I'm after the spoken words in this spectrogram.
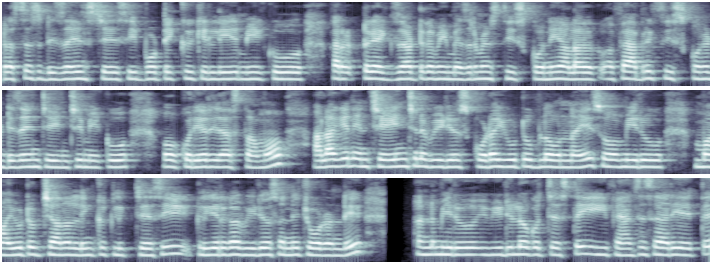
dresses designs చేసి బొటిక్కి వెళ్ళి మీకు కరెక్ట్గా ఎగ్జాక్ట్గా మీ మెజర్మెంట్స్ తీసుకొని అలా ఫ్యాబ్రిక్స్ తీసుకొని డిజైన్ చేయించి మీకు కొరియర్ చేస్తాము. అలాగే నేను చేయించిన వీడియోస్ కూడా యూట్యూబ్లో ఉన్నాయి. సో మీరు మా యూట్యూబ్ ఛానల్ లింక్ క్లిక్ చేసి క్లియర్గా వీడియోస్ అన్నీ చూడండి. అండ్ మీరు ఈ వీడియోలోకి వచ్చేస్తే ఈ ఫ్యాన్సీ శారీ అయితే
